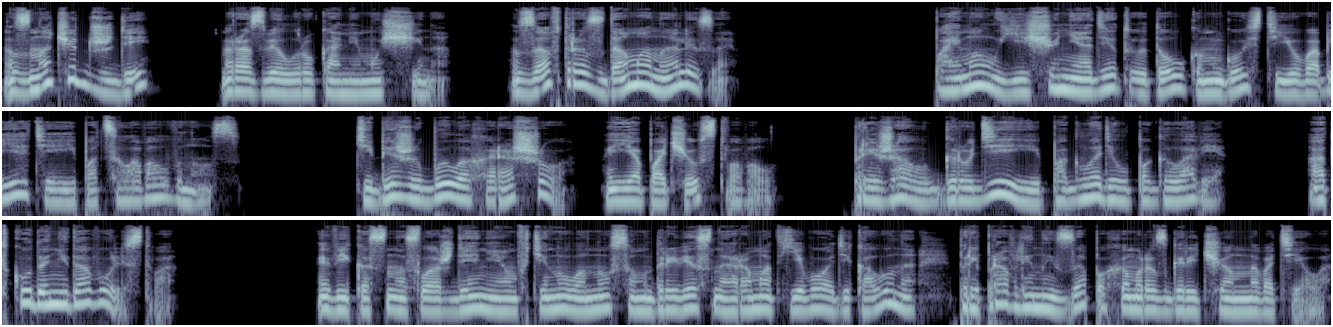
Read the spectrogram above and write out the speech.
«Значит, жди», — развел руками мужчина. «Завтра сдам анализы». Поймал еще не одетую толком гостью в объятия и поцеловал в нос. «Тебе же было хорошо, я почувствовал». Прижал к груди и погладил по голове. «Откуда недовольство?» Вика с наслаждением втянула носом древесный аромат его одеколона, приправленный запахом разгоряченного тела.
